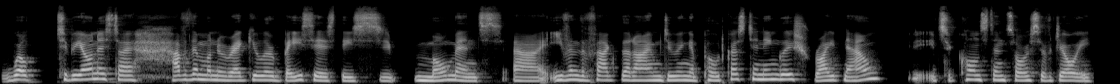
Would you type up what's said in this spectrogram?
Well, to be honest, I have them on a regular basis, these moments. Uh, even the fact that I'm doing a podcast in English right now, it's a constant source of joy.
